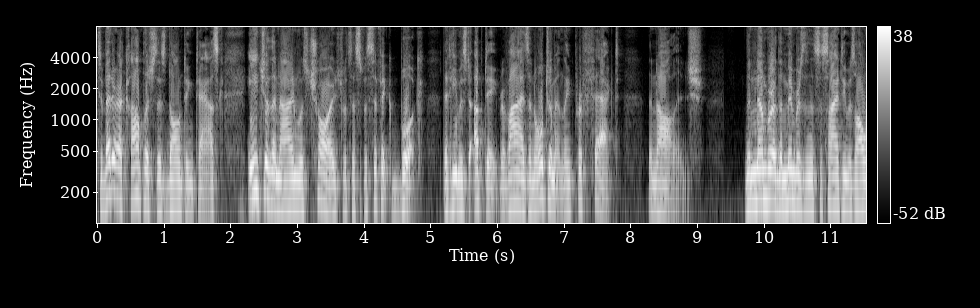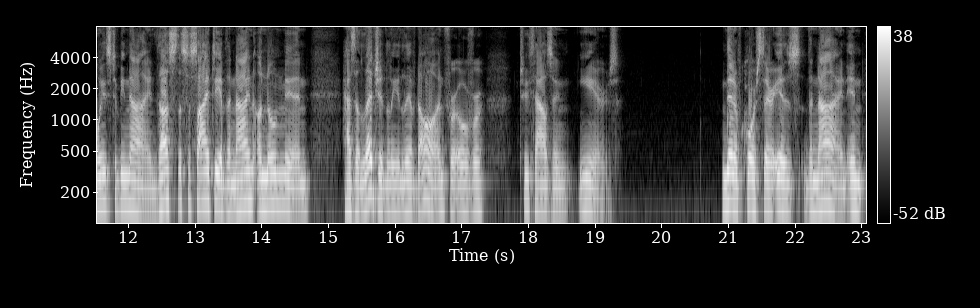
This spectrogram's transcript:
To better accomplish this daunting task, each of the nine was charged with a specific book that he was to update, revise, and ultimately perfect the knowledge. The number of the members in the society was always to be nine. Thus, the Society of the Nine Unknown Men has allegedly lived on for over 2,000 years. Then, of course, there is the nine in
